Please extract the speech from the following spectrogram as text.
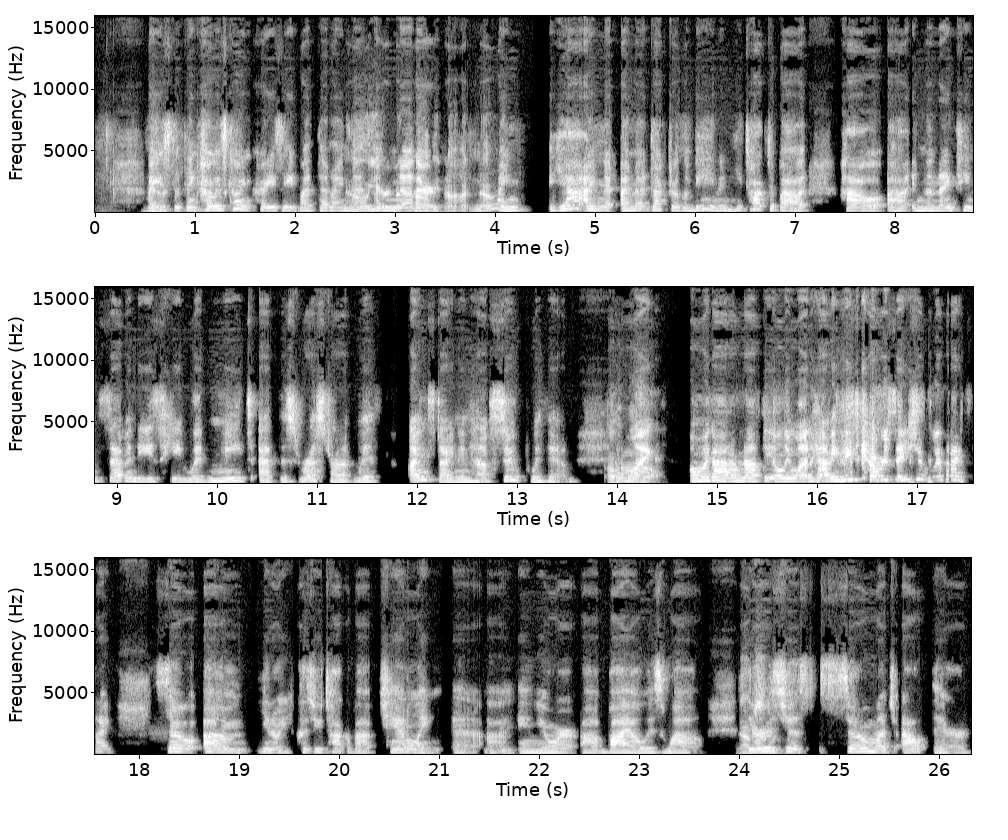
Yeah. I used to think I was going crazy, but then I no, met you're another. Not, no. I, yeah, I, I met Dr. Levine, and he talked about how uh, in the 1970s he would meet at this restaurant with Einstein and have soup with him. Oh, I'm wow. like, oh my God, I'm not the only one having these conversations with Einstein. So, um, you know, because you talk about channeling uh, uh mm-hmm. uh, in your uh, bio as well. Absolutely. There is just so much out there.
